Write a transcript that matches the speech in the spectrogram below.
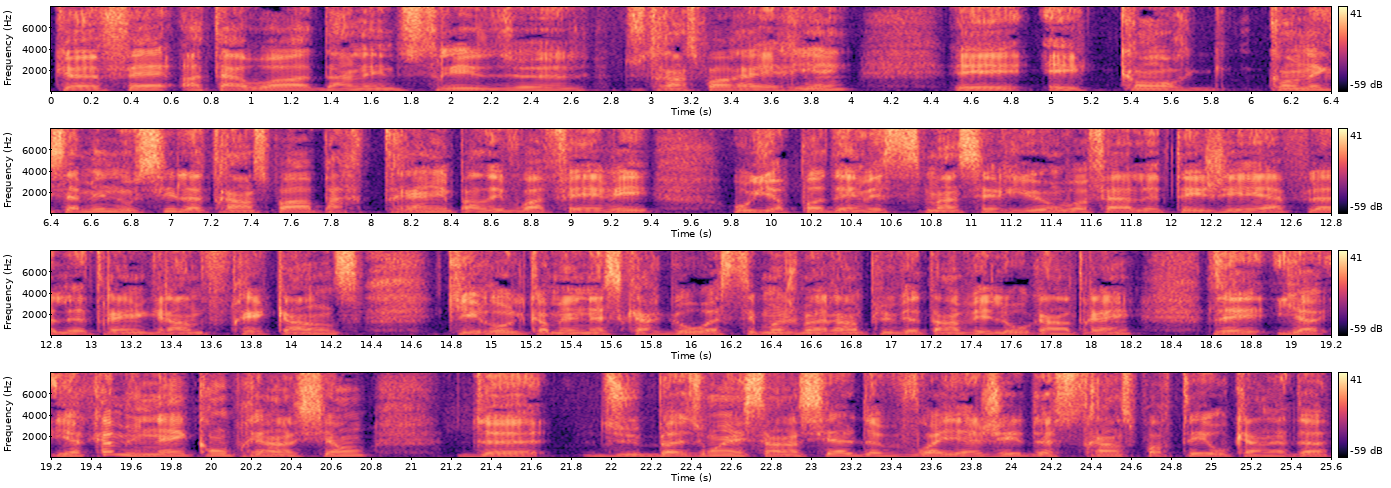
que fait Ottawa dans l'industrie du, transport aérien et, et qu'on qu'on examine aussi le transport par train, par les voies ferrées, où il n'y a pas d'investissement sérieux. On va faire le TGF, là, le train grande fréquence, qui roule comme un escargot. Moi, je me rends plus vite en vélo qu'en train? Il y a, y a comme une incompréhension de du besoin essentiel de voyager, de se transporter au Canada.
